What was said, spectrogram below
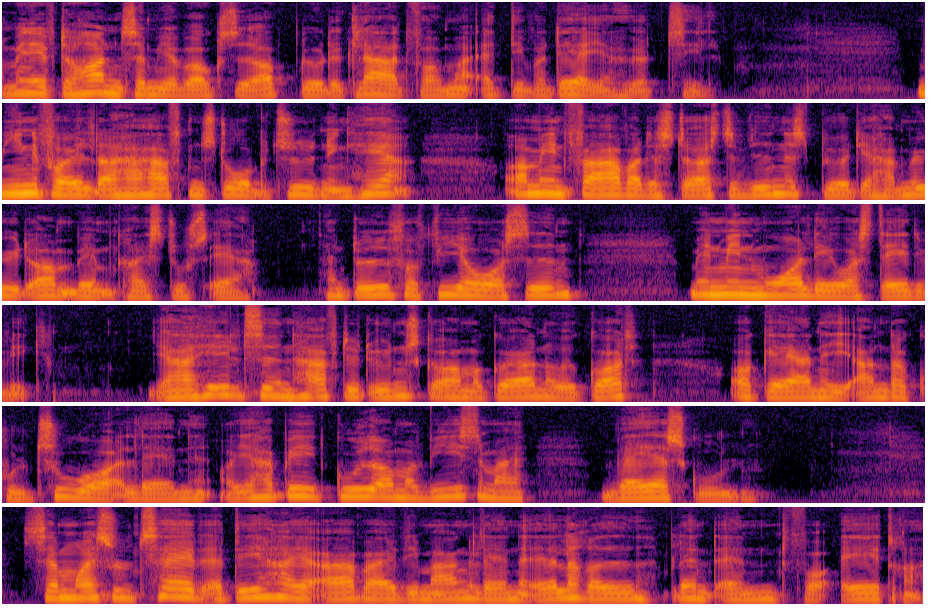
Men efterhånden, som jeg voksede op, blev det klart for mig, at det var der, jeg hørte til. Mine forældre har haft en stor betydning her, og min far var det største vidnesbyrd, jeg har mødt om, hvem Kristus er. Han døde for fire år siden, men min mor lever stadigvæk. Jeg har hele tiden haft et ønske om at gøre noget godt, og gerne i andre kulturer og lande, og jeg har bedt Gud om at vise mig, hvad jeg skulle. Som resultat af det har jeg arbejdet i mange lande allerede, blandt andet for ADRA.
